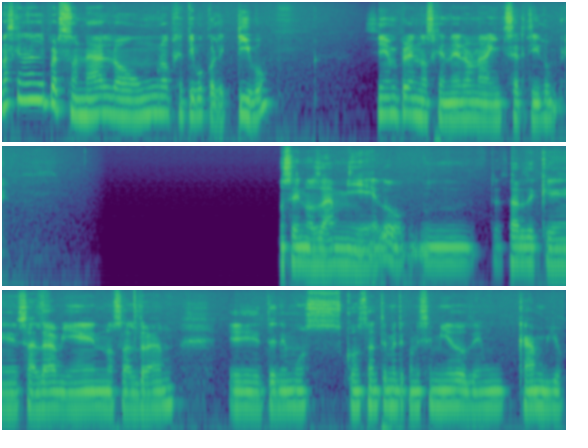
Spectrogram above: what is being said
Más que nada el personal o un objetivo colectivo, siempre nos genera una incertidumbre. No sé, nos da miedo mm, pensar de que saldrá bien, no saldrá. Eh, tenemos constantemente con ese miedo de un cambio,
